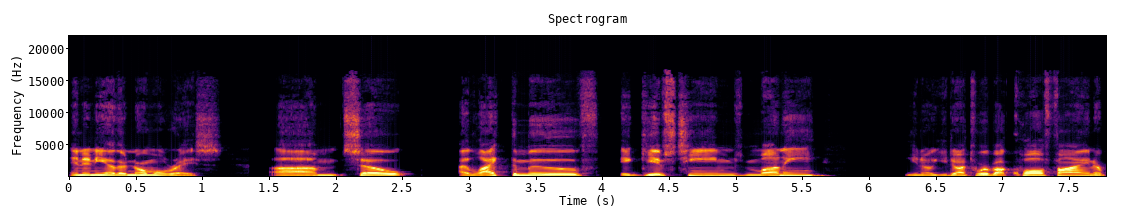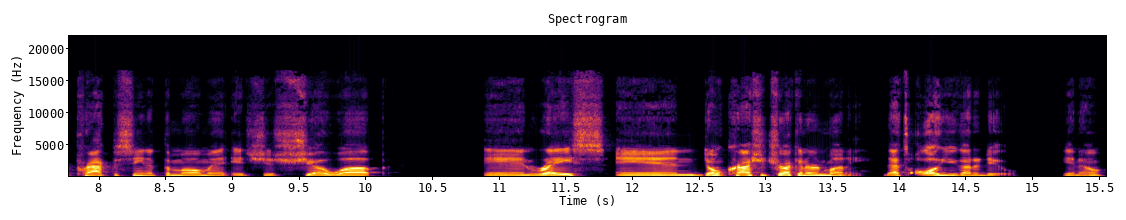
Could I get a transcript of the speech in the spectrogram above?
in any other normal race. Um, so I like the move. It gives teams money. You know, you don't have to worry about qualifying or practicing at the moment. It's just show up and race and don't crash a truck and earn money. That's all you got to do, you know?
